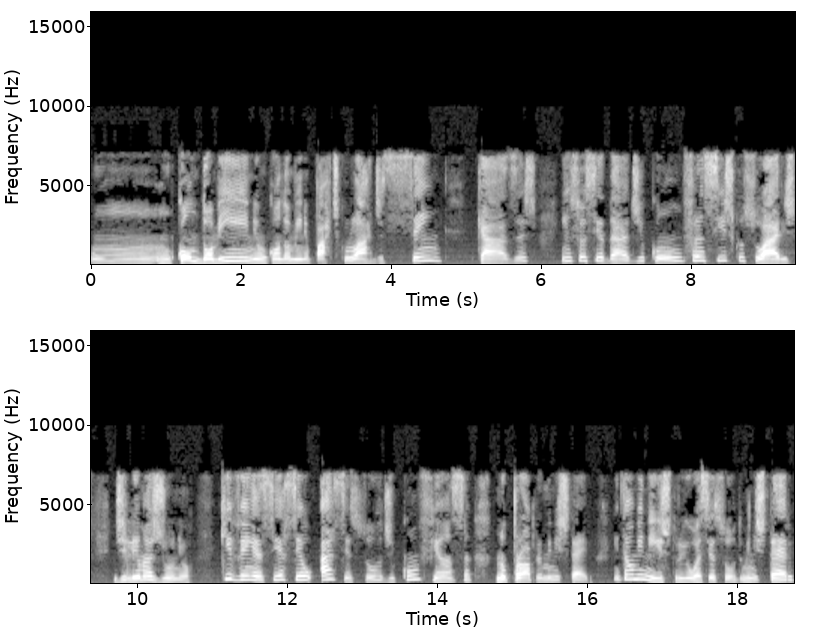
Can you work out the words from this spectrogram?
um, um condomínio, um condomínio particular de 100 casas em sociedade com Francisco Soares de Lima Júnior, que vem a ser seu assessor de confiança no próprio ministério. Então, o ministro e o assessor do ministério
